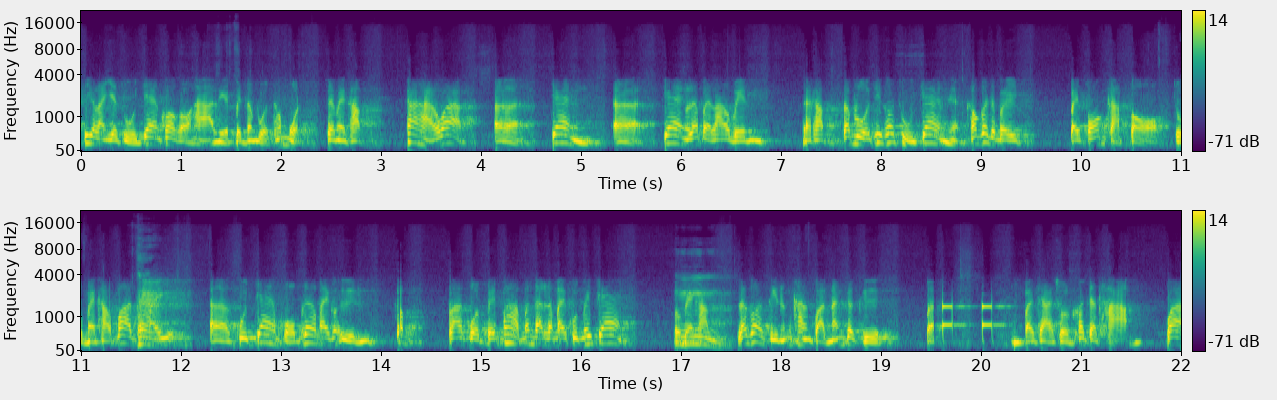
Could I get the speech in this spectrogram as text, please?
ที่กำลังจะถูกแจ้งข้อกล่าวหาเนี่ยเป็นตำรวจทั้งหมดใช่ไหมครับ ถ้าหากว่าเอ่อแจ้งเอ่อแจ้งแล้วไปละเว้นนะครับตำรวจที่เขาถูกแจ้งเนี่ยเขาก็จะไป ไปฟ้องกลับต่อถูกไหมครับ ว่าทำไมเอ่อคุณแจ้งผมแล้วทำไมคนอื่น ก็ปรากฏเป็นภาพเหมือนกันทำไมคุณไม่แจ้งถูกไหมครับอืมแล้วก็สิ่งสำคัญกว่านั้นก็คือ ประชาชนเขาจะถามว่า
